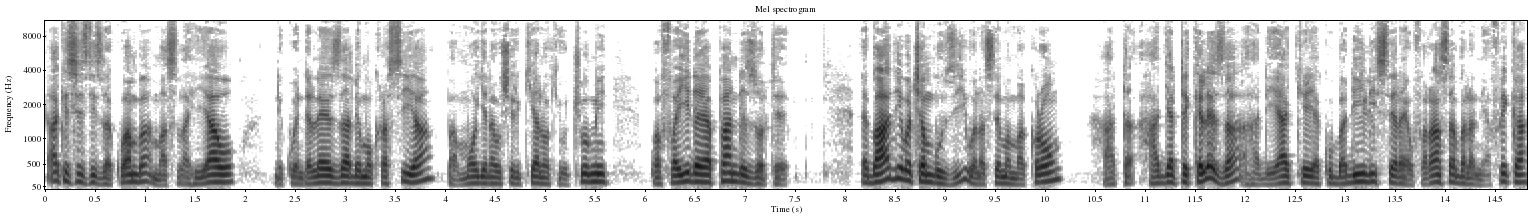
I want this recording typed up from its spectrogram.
akisisitiza kwamba maslahi yao ni kuendeleza demokrasia pamoja na ushirikiano wa kiuchumi kwa faida ya pande zote. E, baadhi ya wachambuzi wanasema Macron hata hajatekeleza ahadi yake ya kubadili sera ya Ufaransa barani Afrika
